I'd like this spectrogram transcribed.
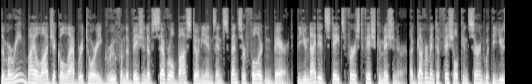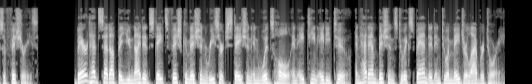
The Marine Biological Laboratory grew from the vision of several Bostonians and Spencer Fullerton Baird, the United States' first fish commissioner a government official concerned with the use of fisheries. Baird had set up a United States Fish Commission research station in Woods Hole in 1882, and had ambitions to expand it into a major laboratory.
